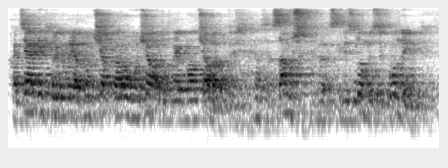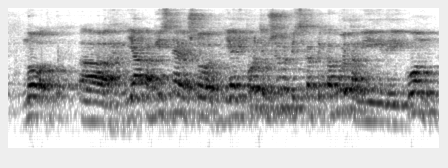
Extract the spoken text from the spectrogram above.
Хотя некоторые говорят, ну, чап корова мучала, то твоя молчала. Есть, сам с крестом и с иконой. Но э, я объясняю, что я не против живописи как таковой там, или икон.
